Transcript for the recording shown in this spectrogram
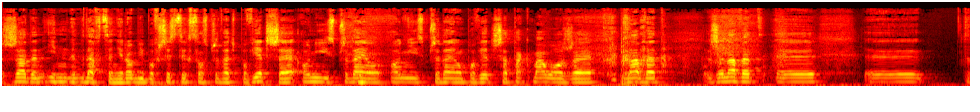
żaden inny wydawca nie robi, bo wszyscy chcą sprzedać powietrze. Oni sprzedają, oni sprzedają powietrza tak mało, że nawet, że nawet e, te,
